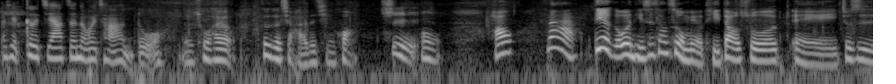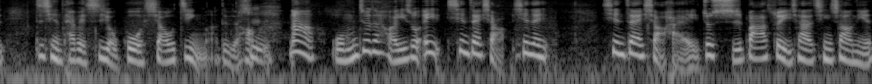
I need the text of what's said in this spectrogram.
而且各家真的会差很多，没错，还有各个小孩的情况是。嗯，好，那第二个问题是，上次我们有提到说，诶，就是之前台北市有过宵禁嘛，对不对？哈，那我们就在怀疑说，诶，现在小现在现在小孩就十八岁以下的青少年，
